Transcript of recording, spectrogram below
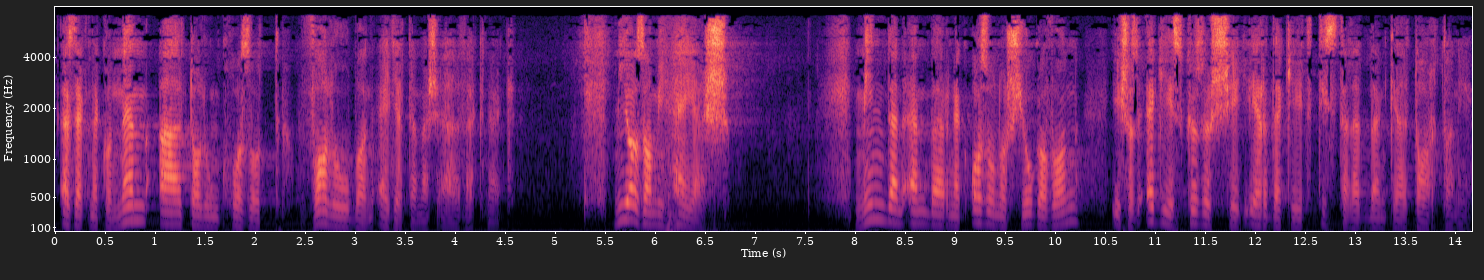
ezeknek a nem általunk hozott valóban egyetemes elveknek. Mi az, ami helyes? Minden embernek azonos joga van, és az egész közösség érdekét tiszteletben kell tartani.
